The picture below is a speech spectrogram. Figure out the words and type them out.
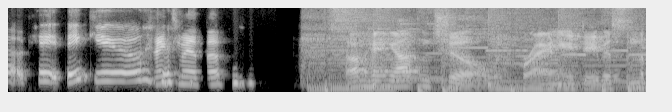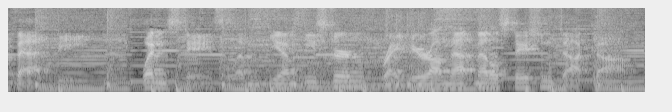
okay thank you thanks samantha Come hang out and chill with Brian A. Davis and the Bad Beat. Wednesdays, 11 p.m. Eastern, right here on thatmetalstation.com.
